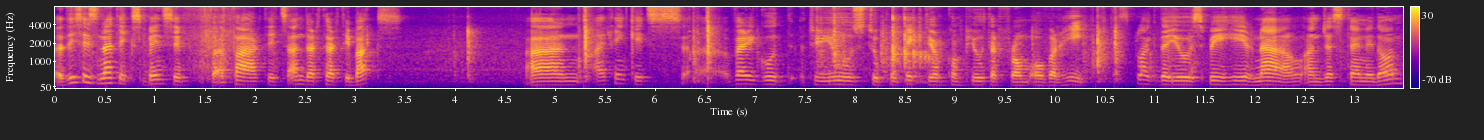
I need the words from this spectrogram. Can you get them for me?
uh, this is not expensive uh, part it's under 30 bucks. And I think it's uh, very good to use to protect your computer from overheat plug the USB here now and just turn it on.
